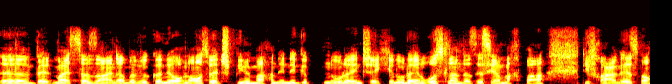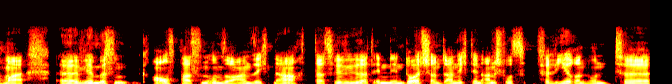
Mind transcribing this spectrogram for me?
äh, Weltmeister sein, aber wir können ja auch ein Auswärtsspiel machen in Ägypten oder in Tschechien oder in Russland. Das ist ja machbar. Die Frage ist nochmal, äh, wir müssen aufpassen, unserer Ansicht nach, dass wir, wie gesagt, in, in Deutschland da nicht den Anschluss verlieren. Und äh,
